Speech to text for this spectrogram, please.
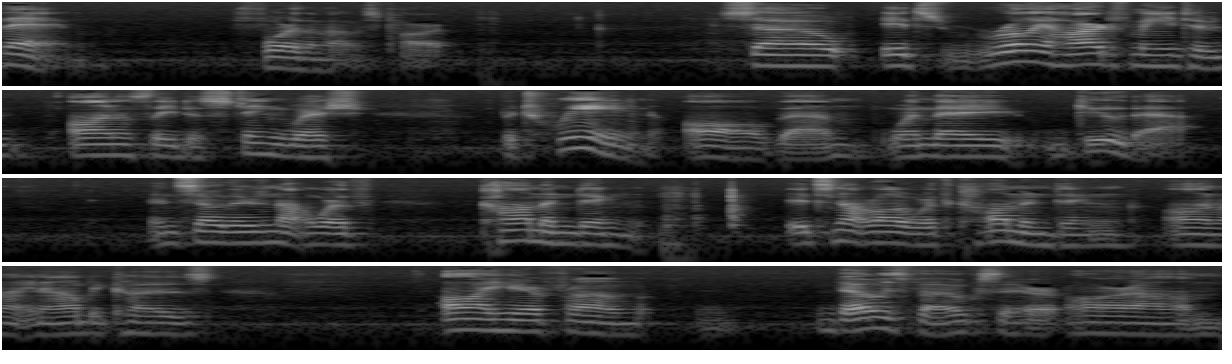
thing, for the most part. So it's really hard for me to honestly distinguish between all of them when they do that. And so there's not worth commenting. It's not really worth commenting on right now because all I hear from those folks are, are um,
